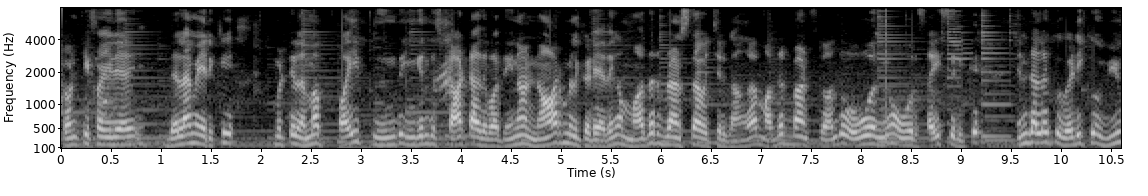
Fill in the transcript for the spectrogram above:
twenty five இது எல்லாமே இருக்குது மட்டும் இல்லாமல் பைப் வந்து இங்கேருந்து ஸ்டார்ட் ஆகுது பார்த்தீங்கன்னா நார்மல் கிடையாதுங்க. மதர் பிராண்ட்ஸ் தான் வச்சுருக்காங்க. மதர் பிராண்ட்ஸில் வந்து ஒவ்வொன்றும் ஒவ்வொரு சைஸ் இருக்குது எந்த அளவுக்கு வெடிக்கும் வியூ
